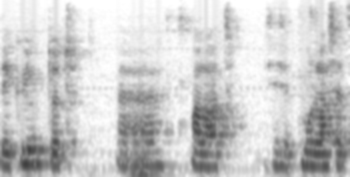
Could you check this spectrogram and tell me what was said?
või küntud Äh, alad, sellised mullased.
